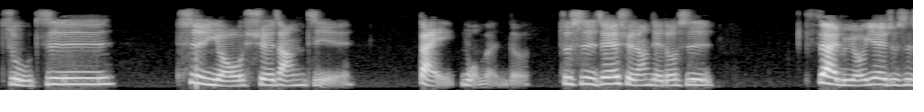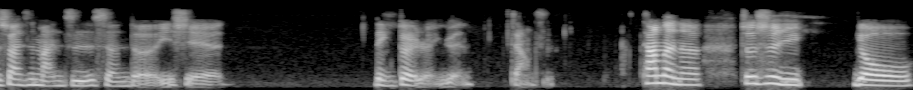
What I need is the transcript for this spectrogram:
组织是由学长姐带我们的，就是这些学长姐都是在旅游业就是算是蛮资深的一些。领队人员这样子，他们呢就是有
